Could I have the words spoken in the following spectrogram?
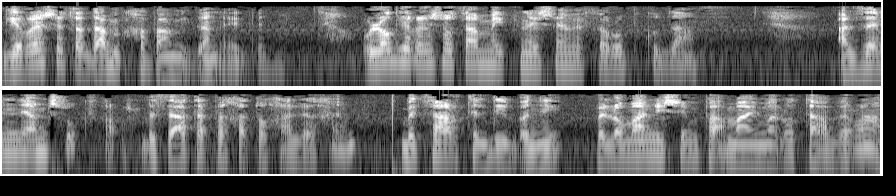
גירש את אדם בחווה מגן עדן? הוא לא גירש אותם מפני שהם הפרו פקודה. על זה הם נענשו כבר, בזיעת אפיך תאכל לחם, בצער תלדי בני, ולא מענישים פעמיים על אותה עבירה.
